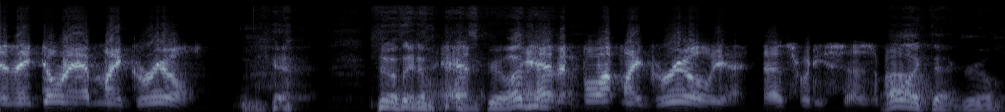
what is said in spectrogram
and they don't have my grill. Yeah. No, they don't they have, have grill. I haven't bought my grill yet. That's what he says about. I like that grill.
